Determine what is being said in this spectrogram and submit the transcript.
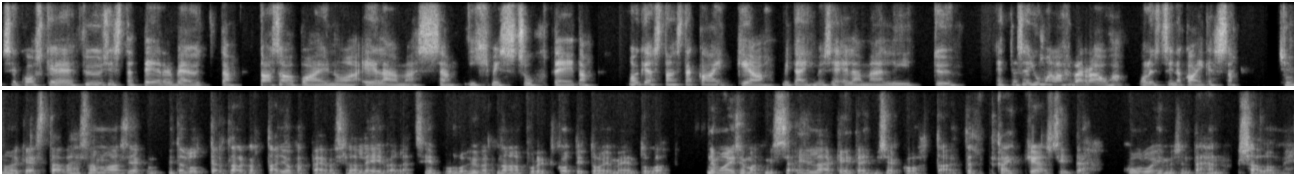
se koskee fyysistä terveyttä, tasapainoa elämässä, ihmissuhteita, oikeastaan sitä kaikkea, mitä ihmisen elämään liittyy. Että se Jumalan hyvä rauha olisi siinä kaikessa. Se on oikeastaan vähän sama asia kuin mitä Luther tarkoittaa joka päiväisellä leivällä, että siihen kuuluu hyvät naapurit, kotitoimeentulo, ne maisemat, missä elää, keitä ihmisiä kohtaa. Että kaikkea sitä kuuluu ihmisen tähän shalomiin.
